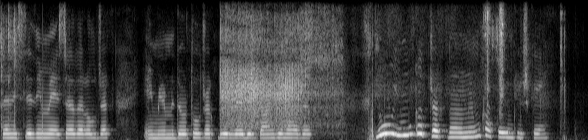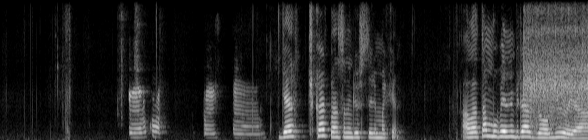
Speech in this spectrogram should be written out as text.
Senin istediğin VS'ler olacak. M24 olacak. 1 ve 1 gangim olacak. Yo yumruk atacaktım. Yumruk atsaydım keşke. Yumruk. Gel çıkart ben sana göstereyim bakın. Allah'tan bu beni biraz zorluyor ya.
